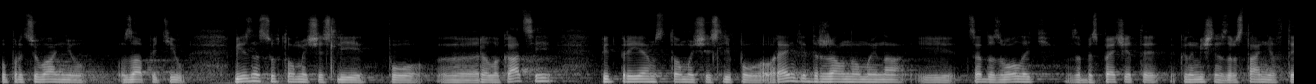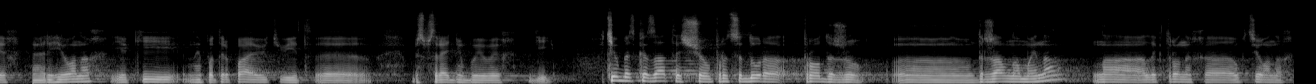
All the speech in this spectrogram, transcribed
опрацюванню запитів бізнесу, в тому числі по е, релокації підприємств, в тому числі по оренді державного майна, і це дозволить забезпечити економічне зростання в тих регіонах, які не потерпають від е, безпосередньо бойових дій. Хотів би сказати, що процедура продажу е, державного майна на електронних е, аукціонах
